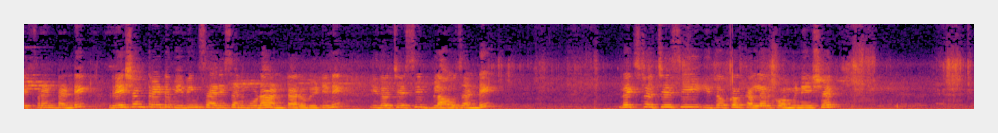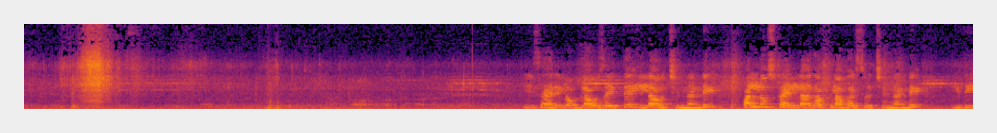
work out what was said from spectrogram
డిఫరెంట్ అండి. రేషన్ థ్రెడ్ వివింగ్ శారీస్ అని కూడా అంటారు వీటిని. ఇది వచ్చేసి బ్లౌజ్ అండి. నెక్స్ట్ వచ్చేసి ఇదొక కలర్ కాంబినేషన్ ఈ శారీలో బ్లౌజ్ అయితే ఇలా వచ్చిందండి. పళ్ళు స్టైల్ లాగా ఫ్లవర్స్ వచ్చిందండి. ఇది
